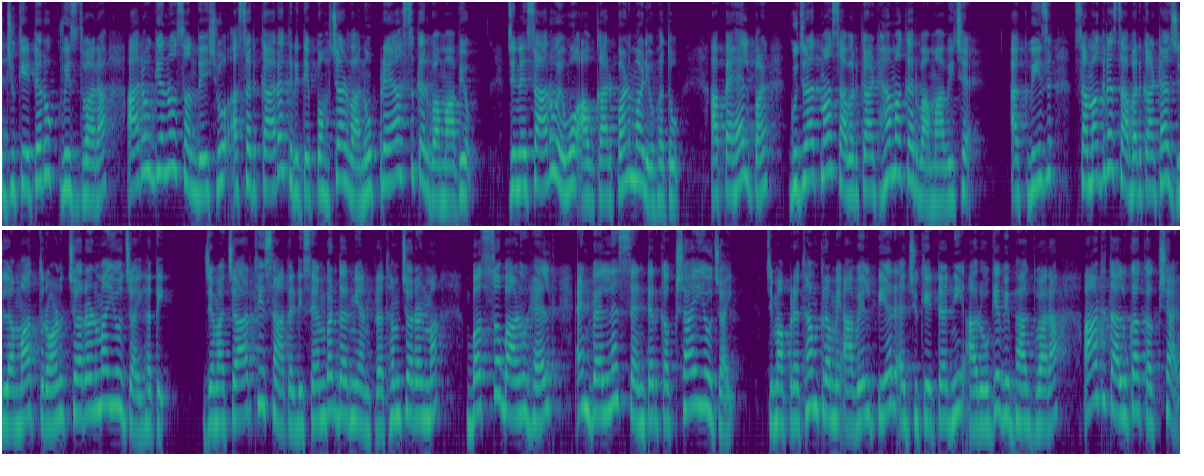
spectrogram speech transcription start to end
એજ્યુકેટરો ક્વિઝ દ્વારા આરોગ્યનો સંદેશો અસરકારક રીતે પહોંચાડવાનો પ્રયાસ કરવામાં આવ્યો. જેને સારો એવો આવકાર પણ મળ્યો હતો. આ પહેલ પણ ગુજરાતમાં સાબરકાંઠામાં કરવામાં આવી છે. આ ક્વિઝ સમગ્ર સાબરકાંઠા જિલ્લામાં ત્રણ ચરણમાં યોજાઈ હતી, જેમાં ચારથી સાત ડિસેમ્બર દરમિયાન પ્રથમ ચરણમાં બસો બાણું હેલ્થ એન્ડ વેલનેસ સેન્ટર કક્ષાએ યોજાઈ, જેમાં પ્રથમ ક્રમે આવેલ પિયર એજ્યુકેટરની આરોગ્ય વિભાગ દ્વારા આઠ તાલુકા કક્ષાએ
